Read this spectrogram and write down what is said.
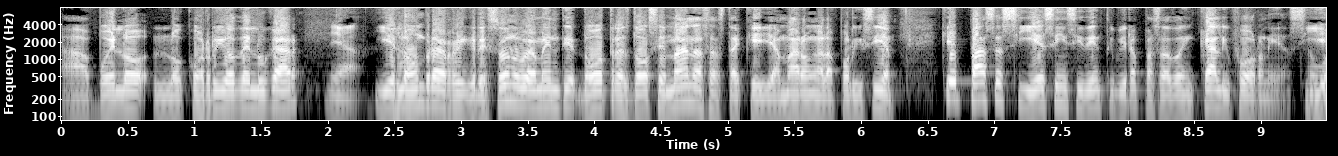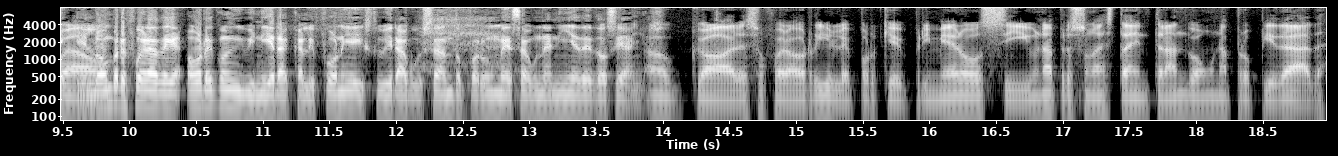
abuelo lo corrió del lugar y el hombre regresó nuevamente otras dos semanas hasta que llamaron a la policía. ¿Qué pasa si ese incidente hubiera pasado en California? Si el hombre fuera de Oregon y viniera a California y estuviera abusando por un mes a una niña de 12 años. Oh, God, eso fuera horrible porque primero si una persona está entrando a una propiedad,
